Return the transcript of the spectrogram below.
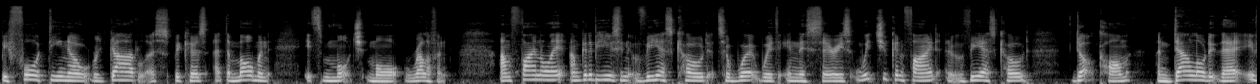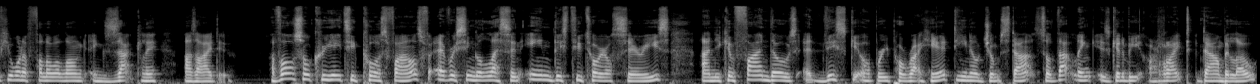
before Deno regardless, because at the moment it's much more relevant. And finally, I'm going to be using VS Code to work with in this series, which you can find at vscode.com and download it there if you want to follow along exactly as I do. I've also created course files for every single lesson in this tutorial series, and you can find those at this GitHub repo right here, Deno Jumpstart. So that link is going to be right down below.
